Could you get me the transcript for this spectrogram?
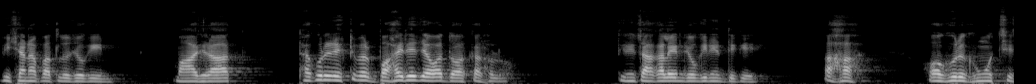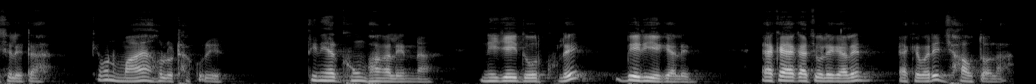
বিছানা পাতল যোগিন। মাঝরাত ঠাকুরের একটিবার বাইরে যাওয়ার দরকার হলো। তিনি তাকালেন যোগিনীর দিকে। আহা, অঘুরে ঘুমোচ্ছে ছেলেটা। কেমন মায়া হলো ঠাকুরের। তিনি আর ঘুম ভাঙালেন না। নিজেই দৌড় খুলে বেরিয়ে গেলেন। একা একা চলে গেলেন একেবারে ঝাউতলা।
